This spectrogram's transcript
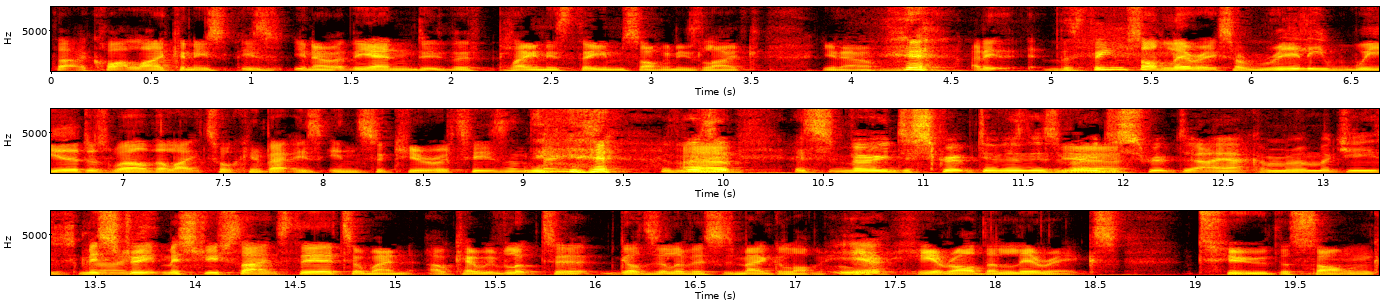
that I quite like. And he's, he's, you know, at the end they're playing his theme song, and he's like, you know, and it, the theme song lyrics are really weird as well. They're like talking about his insecurities and things. Um, it's very descriptive. isn't it? It's very yeah. descriptive. I, I can remember Jesus Christ. Mystery Mystery Science Theatre When okay, we've looked at Godzilla vs. Megalon. Here, Yeah. here are the lyrics to the song,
